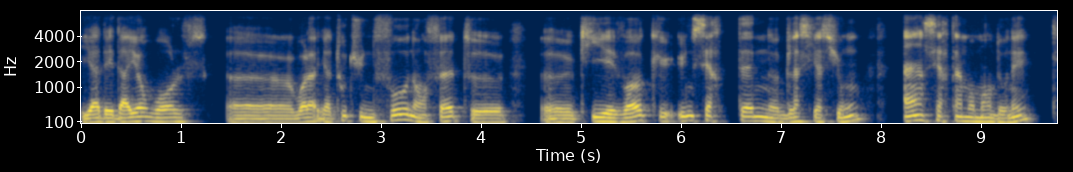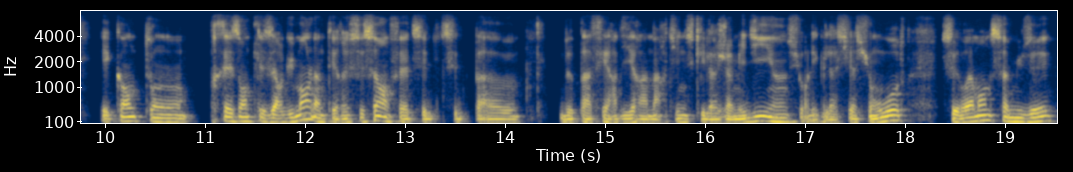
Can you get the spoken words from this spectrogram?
il y a des dire wolves. Euh, voilà, il y a toute une faune en fait euh, qui évoque une certaine glaciation à un certain moment donné. Et quand on présente les arguments, l'intérêt c'est ça en fait, c'est de pas pas faire dire à Martine ce qu'il a jamais dit hein, sur les glaciations ou autres. C'est vraiment de s'amuser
